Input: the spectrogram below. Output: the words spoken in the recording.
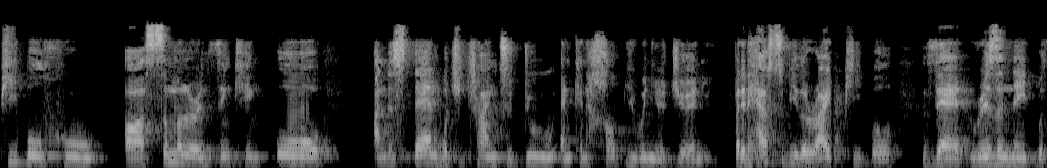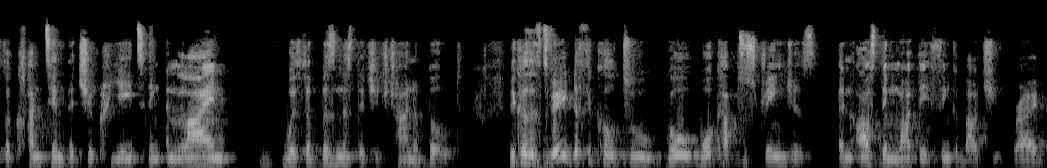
people who are similar in thinking or understand what you're trying to do and can help you in your journey. But it has to be the right people that resonate with the content that you're creating in line with the business that you're trying to build. Because it's very difficult to go walk up to strangers and ask them what they think about you, right?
